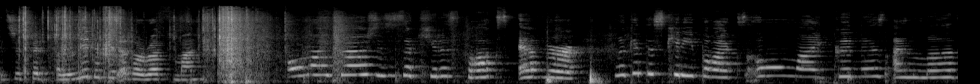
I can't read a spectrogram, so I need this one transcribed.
it's just been a little bit of a rough month Oh my gosh, this is the cutest box ever. Look at this kitty box. Oh my goodness, I love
